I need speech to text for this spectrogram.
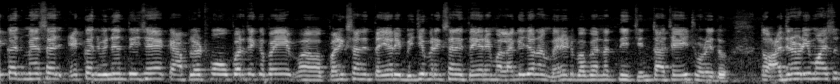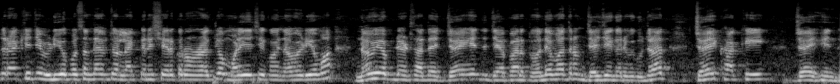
એક જ મેસેજ એક જ વિનંતી છે કે આ પ્લેટફોર્મ ઉપરથી કે ભાઈ પરીક્ષાની તૈયારી, બીજી પરીક્ષાની તૈયારીમાં લાગી જાઓ અને મેરિટ બાબતની ચિંતા છે, એ છોડી દો. તો આજના વિડીયોમાં સુધી રાખીએ છીએ. વીડિયો પસંદ આવે તો લાઈક કરી શેર કરવાનું રાખજો. મળીએ છીએ કોઈ નવા વિડીયોમાં. નવી અપડેટ સાથે. જય હિન્દ, જય ભારત. વંદે માતરમ. જય જય ગરવી ગુજરાત. જય ખાકી જય હિન્દ.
